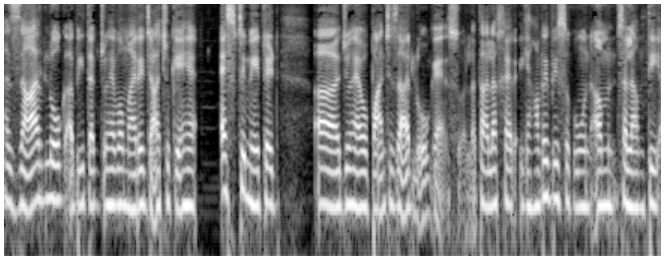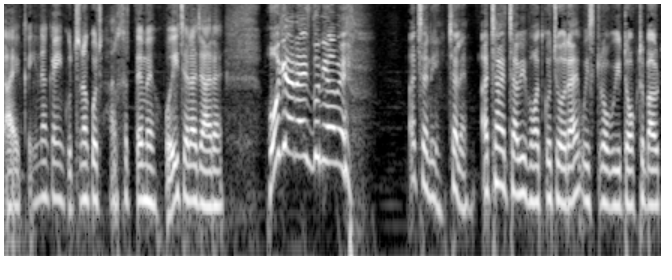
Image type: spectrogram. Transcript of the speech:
हज़ार लोग अभी तक जो है वो मारे जा चुके हैं एस्टिमेटेड जो है वो पाँच हज़ार लोग हैं। सो अल्लाह ताला खैर, यहाँ पे भी सुकून, अमन, सलामती आए। कहीं ना कहीं कुछ ना कुछ हर खत्ते में हो ही चला जा रहा है। हो गया रहा है इस दुनिया में। अच्छा नहीं चले। अच्छा अच्छा भी बहुत कुछ हो रहा है। We talked about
